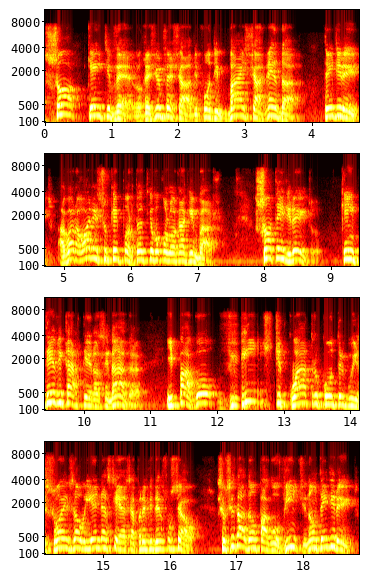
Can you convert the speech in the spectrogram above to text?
só quem tiver no regime fechado e for de baixa renda tem direito. Agora, olha isso que é importante que eu vou colocar aqui embaixo. Só tem direito quem teve carteira assinada e pagou 24 contribuições ao INSS, a Previdência Social. Se o cidadão pagou 20, não tem direito.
